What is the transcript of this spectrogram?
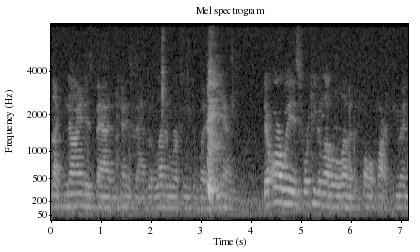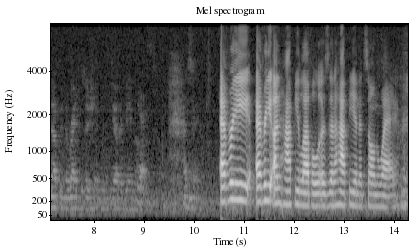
like nine is bad and ten is bad, but eleven works and you can play it at the end. There are ways for even level eleven to fall apart if you end up in the right position with the other game Yes. elements. I see. every every unhappy level is unhappy in its own way.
